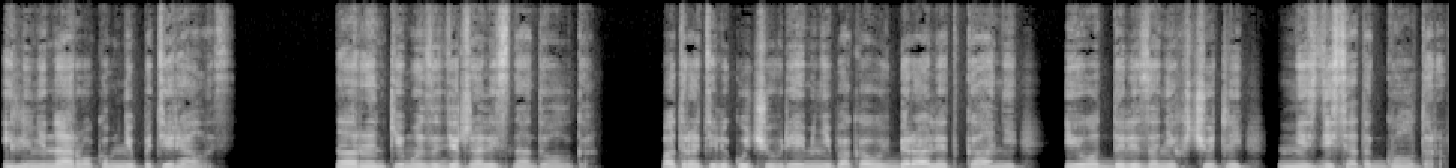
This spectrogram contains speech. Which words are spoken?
или ненароком не потерялась. На рынке мы задержались надолго. Потратили кучу времени, пока выбирали ткани и отдали за них чуть ли не с десяток голдеров.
